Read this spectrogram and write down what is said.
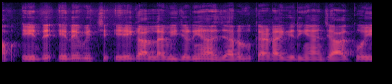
ਅਬ ਇਹਦੇ ਇਹਦੇ ਵਿੱਚ ਇਹ ਗੱਲ ਹੈ ਵੀ ਜਿਹੜੀਆਂ ਰਿਜ਼ਰਵ ਕੈਟਾਗਰੀਆਂ ਜਾਂ ਕੋਈ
